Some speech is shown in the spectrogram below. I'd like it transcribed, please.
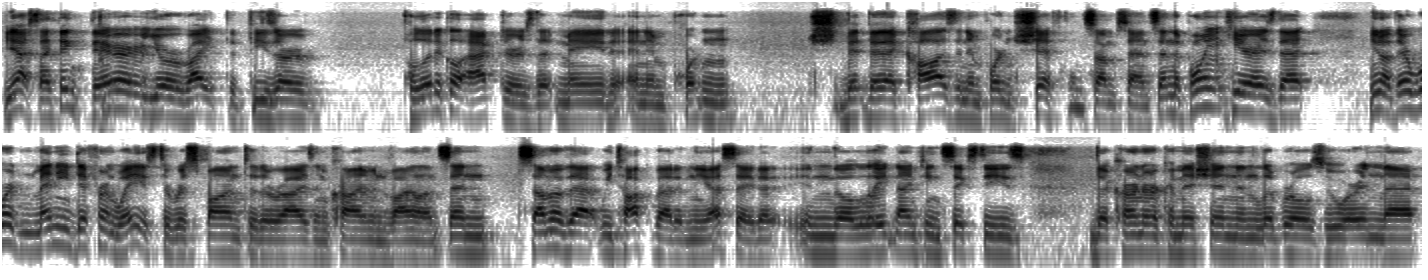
Yes, I think there you're right that these are political actors that made an important that, that caused an important shift in some sense. And the point here is that you know there were many different ways to respond to the rise in crime and violence, and some of that we talk about in the essay. That in the late 1960s, the Kerner Commission and liberals who were in that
